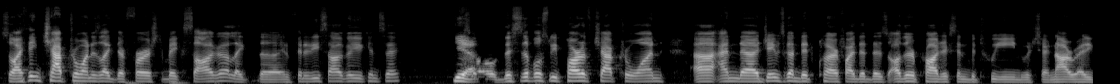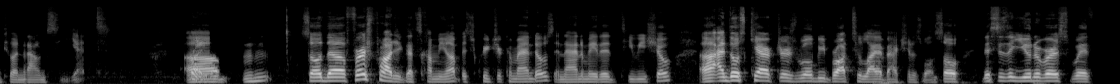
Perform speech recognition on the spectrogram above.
So I think chapter one is like their first big saga, like the Infinity Saga, you can say. Yeah. So this is supposed to be part of chapter one, uh, and uh, James Gunn did clarify that there's other projects in between which they're not ready to announce yet. Right. Um, mhm. So the first project that's coming up is Creature Commandos, an animated TV show, uh, and those characters will be brought to live action as well. So this is a universe with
